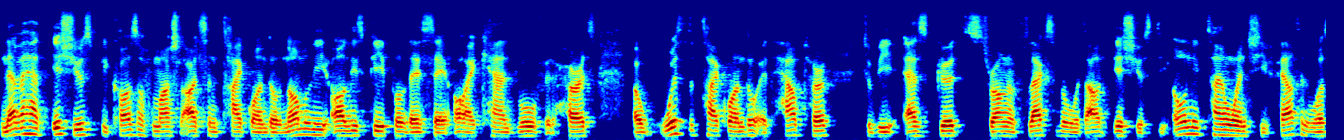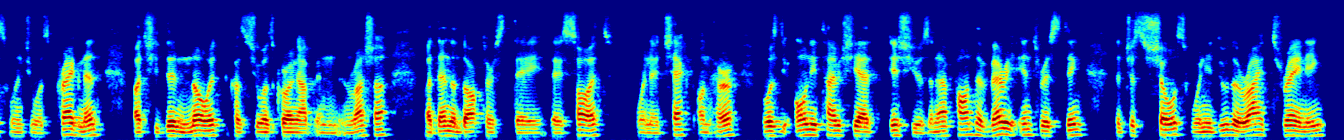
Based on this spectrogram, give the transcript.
never had issues because of martial arts and taekwondo. Normally all these people they say oh i can't move it hurts. But with the taekwondo it helped her to be as good strong and flexible without issues. The only time when she felt it was when she was pregnant but she didn't know it because she was growing up in, in russia. But then the doctors they they saw it when I checked on her, it was the only time she had issues. And I found that very interesting. That just shows when you do the right training,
